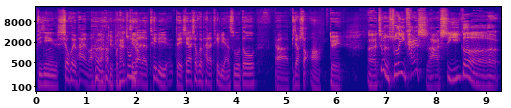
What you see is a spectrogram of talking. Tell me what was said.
毕竟社会派嘛，啊对，不太重要 现在。的推理，对，现在社会派的推理元素都啊、比较少啊。对，呃，这本书的一开始啊，是一个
